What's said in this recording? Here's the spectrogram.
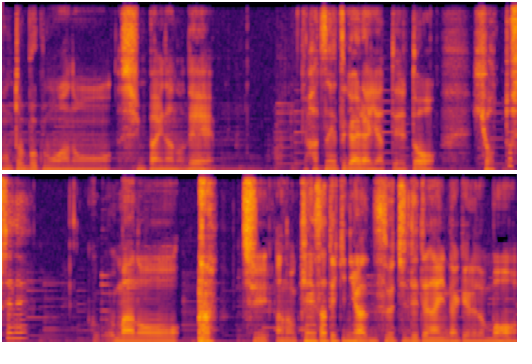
本当僕もあの心配なので発熱外来やってるとひょっとしてねまあのちあの 検査的には数値出てないんだけれども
